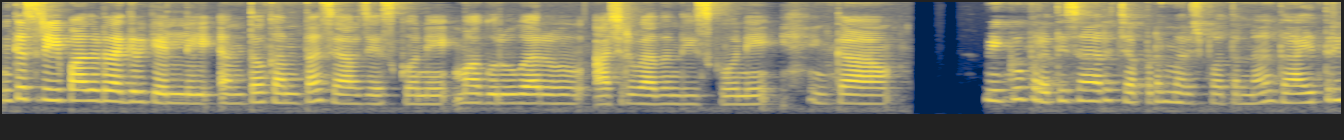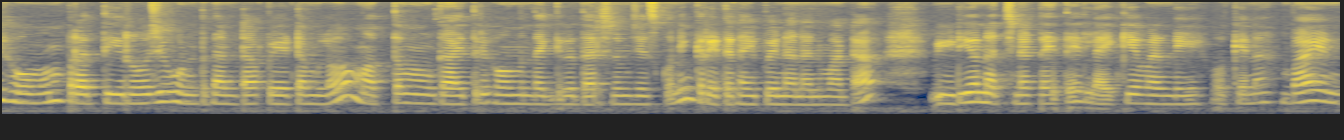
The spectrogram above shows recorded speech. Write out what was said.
ఇంకా శ్రీపాదుడి దగ్గరికి వెళ్ళి ఎంతో కొంత సేవ చేసుకొని మా గురువుగారు ఆశీర్వాదం తీసుకొని ఇంకా మీకు ప్రతిసారి చెప్పడం మర్చిపోతున్నా గాయత్రి హోమం ప్రతిరోజు ఉంటుందంట పీఠంలో. మొత్తం గాయత్రి హోమం దగ్గర దర్శనం చేసుకొని ఇంక రిటర్న్ అయిపోయినాను అనమాట వీడియో నచ్చినట్టయితే లైక్ ఇవ్వండి. ఓకేనా? బాయ్ అండి.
